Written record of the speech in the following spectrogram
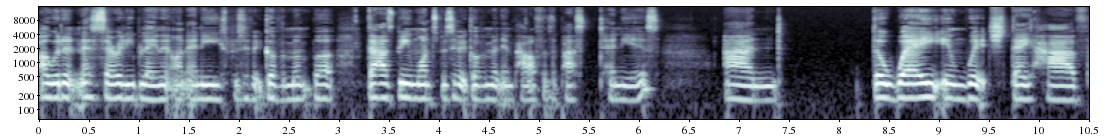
I wouldn't necessarily blame it on any specific government but there has been one specific government in power for the past 10 years and the way in which they have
